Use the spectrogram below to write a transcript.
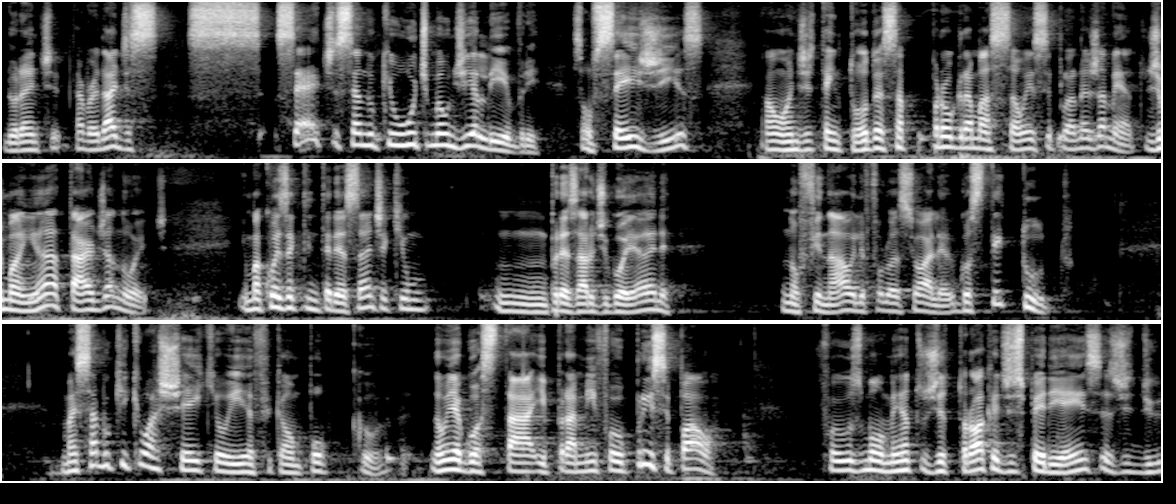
Durante, na verdade, sete, sendo que o último é um dia livre. São seis dias onde tem toda essa programação, esse planejamento, de manhã, à tarde à noite. E uma coisa que é interessante é que um, um empresário de Goiânia, no final, ele falou assim: Olha, eu gostei tudo. Mas sabe o que, que eu achei que eu ia ficar um pouco. não ia gostar, e para mim foi o principal? Foi os momentos de troca de experiências de, de,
